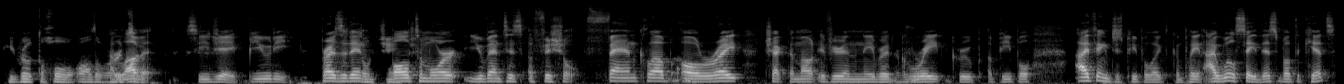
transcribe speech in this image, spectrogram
He wrote the whole all the words. I love out. it. CJ, beauty. President, Baltimore Juventus official fan club. All right. Check them out if you're in the neighborhood. Great group of people. I think just people like to complain. I will say this about the kits.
